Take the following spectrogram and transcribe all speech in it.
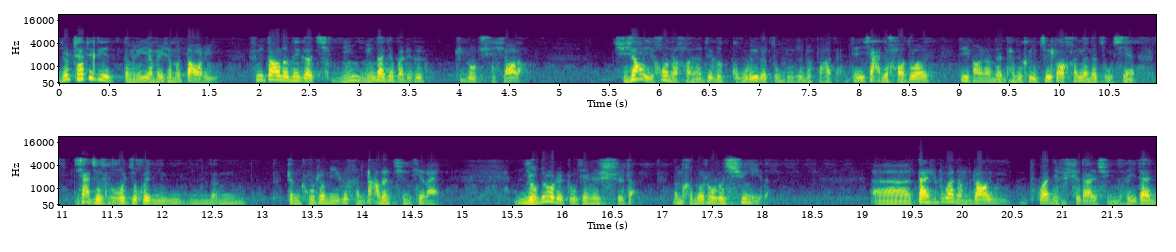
你说他这个等于也没什么道理，所以到了那个清明明代就把这个制度取消了，取消以后呢，好像这个鼓励了宗族制的发展，这一下就好多地方上的人他就可以追到很远的祖先，一下就就会能整出这么一个很大的群体来。有的时候这祖先是实的，那么很多时候是虚拟的。呃，但是不管怎么着，不管你是实的还是虚拟的，一旦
